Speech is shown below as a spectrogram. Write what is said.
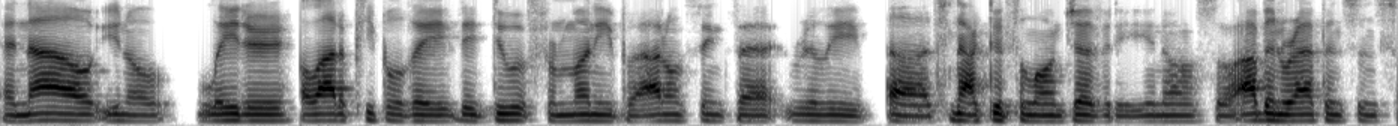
And now you know later a lot of people they they do it for money but i don't think that really uh it's not good for longevity you know? So i've been rapping since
